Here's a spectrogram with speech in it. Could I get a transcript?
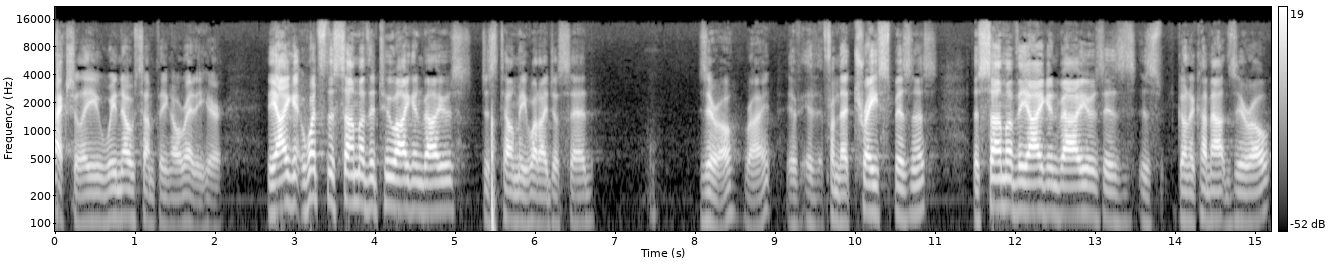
Actually, we know something already here. The eigen, what's the sum of the two eigenvalues? Just tell me what I just said. Zero, right? If, if, from that trace business. The sum of the eigenvalues is, is going to come out zero.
